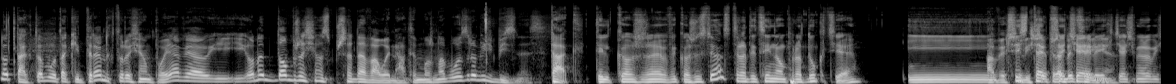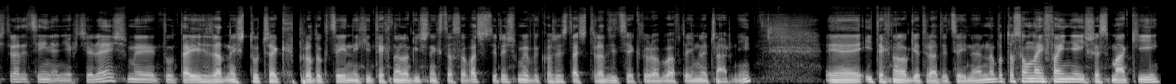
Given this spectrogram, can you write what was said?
No tak, to był taki trend, który się pojawiał i, i, one dobrze się sprzedawały. Na tym można było zrobić biznes. Tak, tylko że wykorzystując tradycyjną produkcję i A czyste przeciery. Chcieliśmy robić tradycyjnie. Nie chcieliśmy tutaj żadnych sztuczek produkcyjnych i technologicznych stosować. Chcieliśmy wykorzystać tradycję, która była w tej mleczarni e, i technologie tradycyjne, no bo to są najfajniejsze smaki,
